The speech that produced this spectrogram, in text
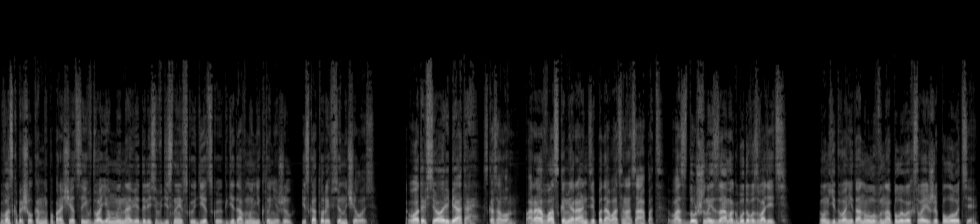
Васка пришел ко мне попрощаться, и вдвоем мы наведались в Диснеевскую детскую, где давно никто не жил, и с которой все началось. «Вот и все, ребята», — сказал он. Пора в Аскамеранде подаваться на запад. Воздушный замок буду возводить. Он едва не тонул в наплывах своей же плоти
